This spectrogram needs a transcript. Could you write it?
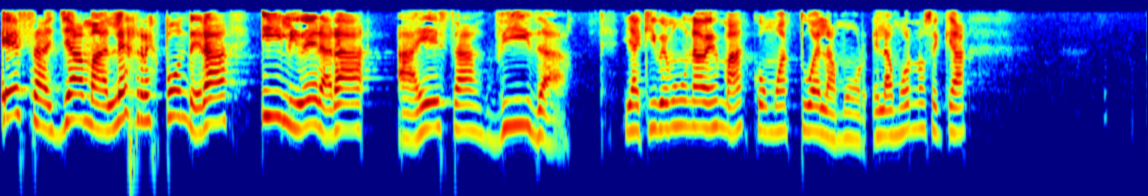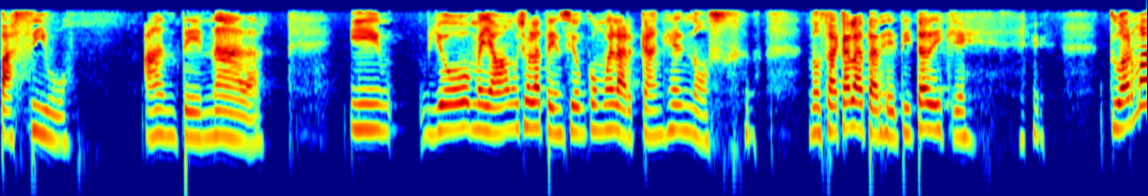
esa llama les responderá y liberará a esa vida. Y aquí vemos una vez más cómo actúa el amor. El amor no se queda pasivo ante nada. Y yo me llama mucho la atención cómo el arcángel nos, nos saca la tarjetita de que tú armas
